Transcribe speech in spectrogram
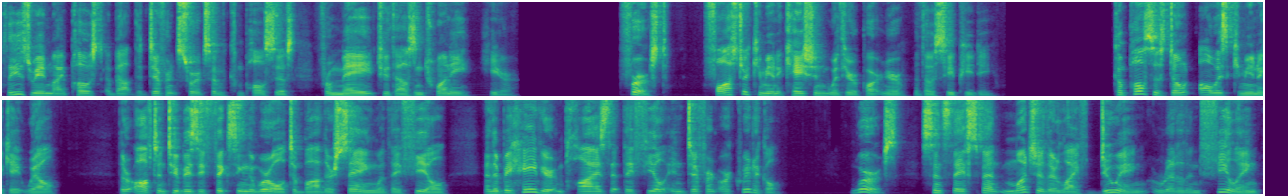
Please read my post about the different sorts of compulsives from May 2020 here. First, foster communication with your partner with OCPD. Compulsives don't always communicate well. They're often too busy fixing the world to bother saying what they feel and their behavior implies that they feel indifferent or critical. Worse, since they've spent much of their life doing rather than feeling,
